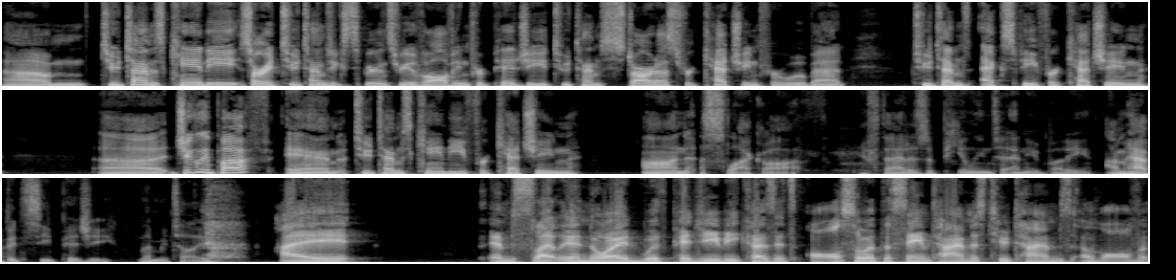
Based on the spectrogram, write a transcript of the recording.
Um, two times candy, sorry, two times experience re-evolving for Pidgey, two times Stardust for catching for Woobat, two times XP for catching uh, Jigglypuff, and two times candy for catching on Slakoth. If that is appealing to anybody, I'm happy to see Pidgey. Let me tell you. I am slightly annoyed with Pidgey because it's also at the same time as two times evolve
